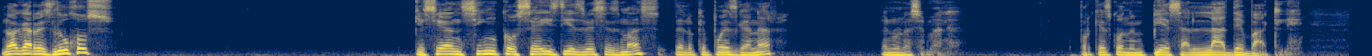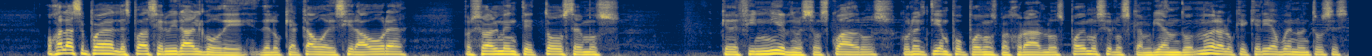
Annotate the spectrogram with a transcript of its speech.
No agarres lujos que sean 5, 6, 10 veces más de lo que puedes ganar en una semana. Porque es cuando empieza la debacle. Ojalá se pueda, les pueda servir algo de, de lo que acabo de decir ahora. Personalmente todos tenemos que definir nuestros cuadros. Con el tiempo podemos mejorarlos, podemos irlos cambiando. No era lo que quería, bueno, entonces,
